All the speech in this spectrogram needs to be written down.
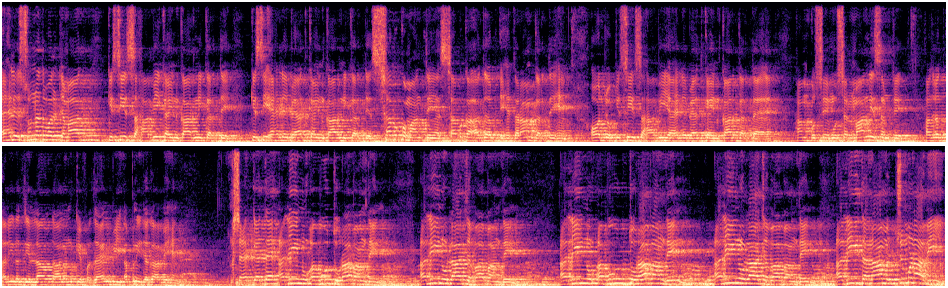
اہل سنت والجماعت کسی صحابی کا انکار نہیں کرتے، کسی اہل بیت کا انکار نہیں کرتے۔ سب کو مانتے ہیں، سب کا ادب، احترام کرتے ہیں۔ اور جو کسی صحابی یا اہل بیت کا انکار کرتے جاتا ہے۔ ہم اسے مسلمان نہیں سمجھے۔ حضرت علی رضی اللہ تعالیٰ عنہ کے فضائل بھی اپنی جگہ پہ ہیں۔ شیخ کہتا ہے، علی نو ابو ترا باندین۔ علی نو لا جواب باندھیں علی نو ابو ترا باندین۔ علی نو لا جواب باندھیں علی دا نام چمنا بھی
